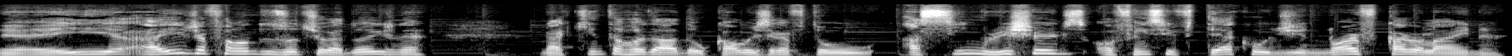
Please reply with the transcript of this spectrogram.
É, e aí, já falando dos outros jogadores, né? Na quinta rodada, o Cowboys draftou Assim Richards, offensive tackle de North Carolina.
